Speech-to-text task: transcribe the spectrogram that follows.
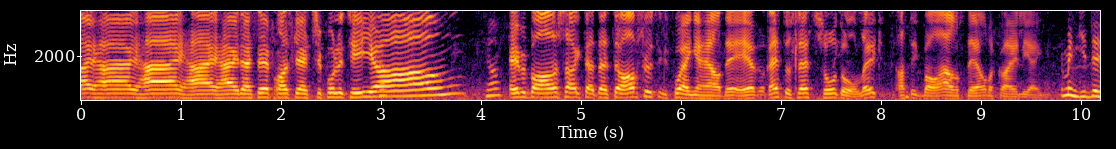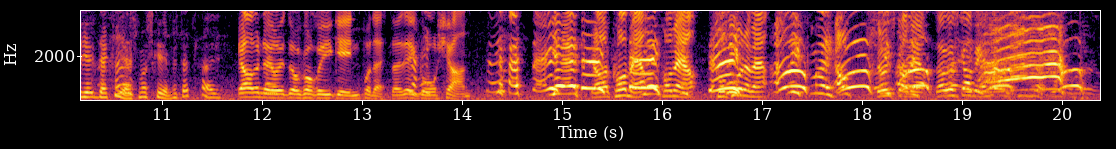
Hei, hei, hei, hei, hei. Dette er fra Sketsjepolitiet. Jeg vil bare ha sagt at dette avslutningspoenget her, det er rett og slett så dårlig at jeg bare arresterer dere hele gjengen. Men det, det er ikke jeg som har skrevet dette her. Ja, men dere ryker inn på dette. Det går ikke an. Ja, kom her, kom her. Kom her. Slipp meg! Dere skal med. Dere skal med.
